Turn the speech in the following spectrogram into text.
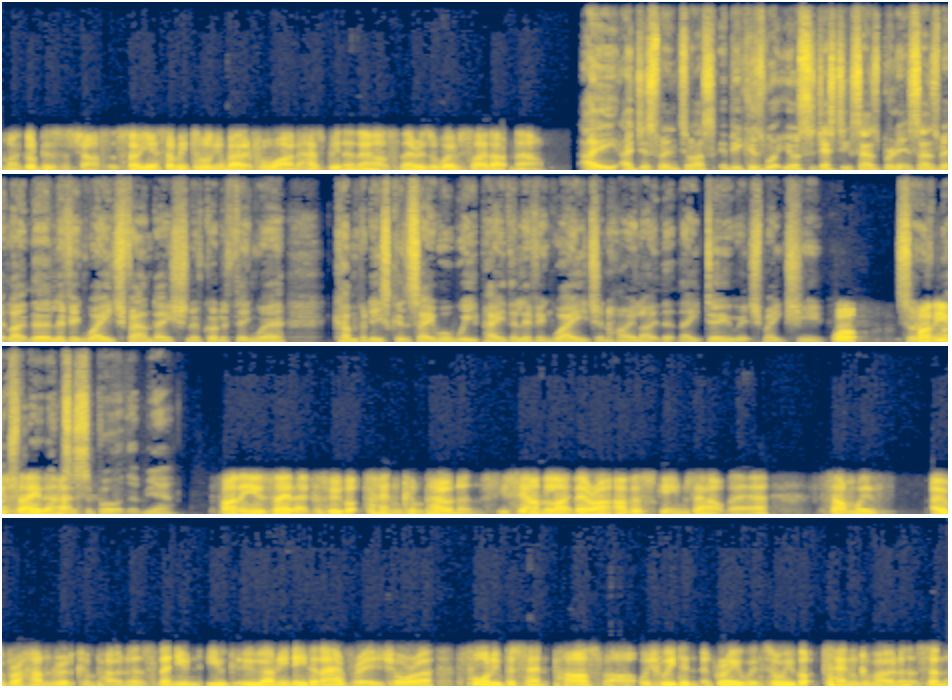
My good business charter. So yes, I've been talking about it for a while. It has been announced, and there is a website up now. I, I just wanted to ask because what you're suggesting sounds brilliant. It sounds a bit like the Living Wage Foundation have got a thing where companies can say, "Well, we pay the living wage," and highlight that they do, which makes you well. funny you say that. To support them, yeah. Funny you say that because we've got ten components. You see, unlike there are other schemes out there, some with over 100 components, then you, you, you only need an average or a 40% pass mark, which we didn't agree with. So we've got 10 components, and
